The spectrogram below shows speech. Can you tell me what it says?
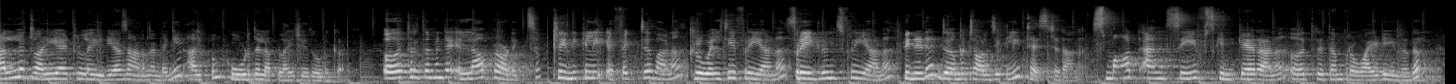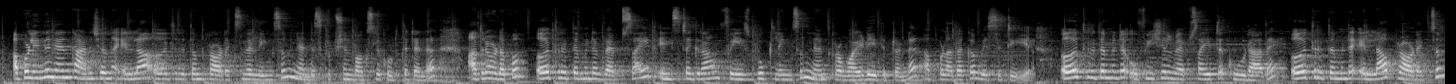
നല്ല ഡ്രൈ ആയിട്ടുള്ള ഏരിയാസ് ആണെന്നുണ്ടെങ്കിൽ അല്പം കൂടുതൽ അപ്ലൈ ചെയ്ത് കൊടുക്കുക. എർത്ത് റിതമിന്റെ എല്ലാ പ്രോഡക്ട്സും ക്ലിനിക്കലി എഫക്റ്റീവ് ആണ് ക്രുവൽറ്റി ഫ്രീ ആണ് ഫ്രീഗ്രൻസ് ഫ്രീ ആണ് പിന്നീട് ഡെർമറ്റോളജിക്കലി ടെസ്റ്റഡ് ആണ്. Smart and safe skin care ആണ് എർത്ത് റിതം പ്രൊവൈഡ് ചെയ്യുന്നത്. അപ്പോൾ ഇന്ന് ഞാൻ കാണിച്ചു തന്ന എല്ലാ ഏർത്ത് റിത്തം പ്രോഡക്ട്സിന്റെ ലിങ്ക്സും ഞാൻ ഡിസ്ക്രിപ്ഷൻ ബോക്സിൽ കൊടുത്തിട്ടുണ്ട്. അതിനോടൊപ്പം ഏർത്ത് റിത്തമിന്റെ വെബ്സൈറ്റ് ഇൻസ്റ്റഗ്രാം ഫേസ്ബുക്ക് ലിങ്ക്സും ഞാൻ പ്രൊവൈഡ് ചെയ്തിട്ടുണ്ട്. അപ്പോൾ അതൊക്കെ വിസിറ്റ് ചെയ്യുക. ഏർത്ത് റിത്തമിന്റെ ഒഫീഷ്യൽ വെബ്സൈറ്റ് കൂടാതെ ഏർത്ത് റിത്തമിന്റെ എല്ലാ പ്രോഡക്ട്സും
